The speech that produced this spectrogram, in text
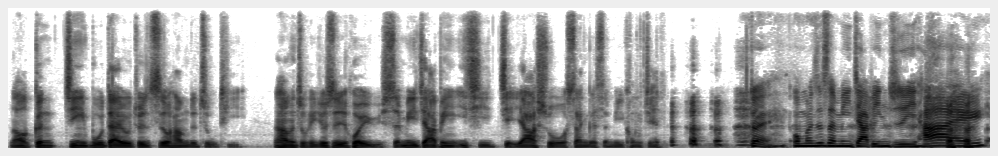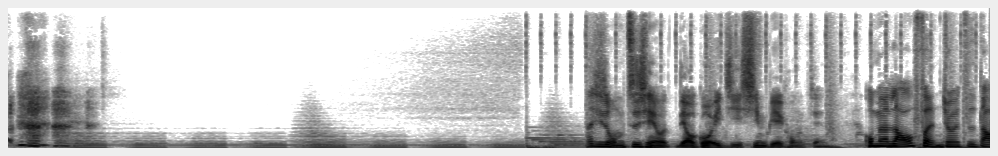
然后更进一步带入就是之后他们的主题，那他们主题就是会与神秘嘉宾一起解压说三个神秘空间。对，我们是神秘嘉宾之一，嗨。那其实我们之前有聊过一集性别空间，我们的老粉就会知道，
